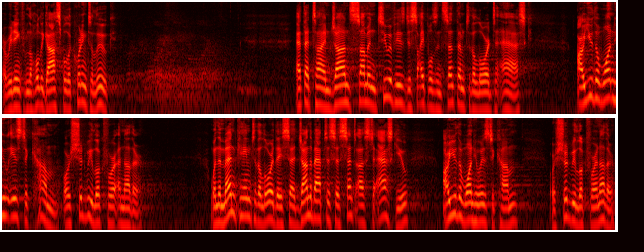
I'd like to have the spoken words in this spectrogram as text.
A reading from the Holy Gospel according to Luke. At that time, John summoned two of his disciples and sent them to the Lord to ask, Are you the one who is to come, or should we look for another? When the men came to the Lord, they said, John the Baptist has sent us to ask you, Are you the one who is to come, or should we look for another?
